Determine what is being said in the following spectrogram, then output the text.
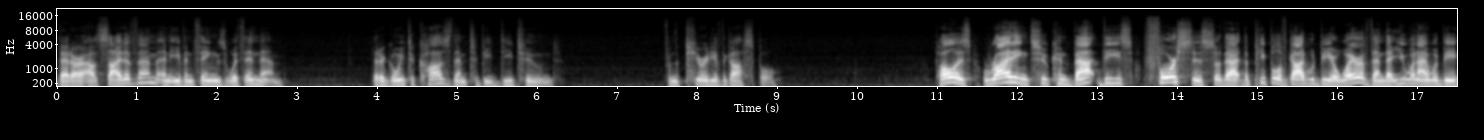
that are outside of them and even things within them that are going to cause them to be detuned from the purity of the gospel Paul is writing to combat these forces so that the people of God would be aware of them, that you and I would be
